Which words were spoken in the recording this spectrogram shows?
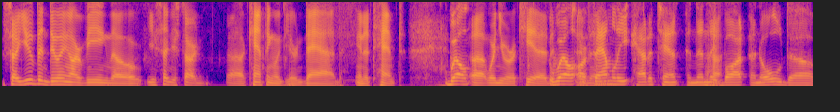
So you've been doing RVing though. You said you started uh, camping with your dad in a tent Well, uh, when you were a kid. Well, our then- family had a tent, and then they Uh-huh. bought an old, uh,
